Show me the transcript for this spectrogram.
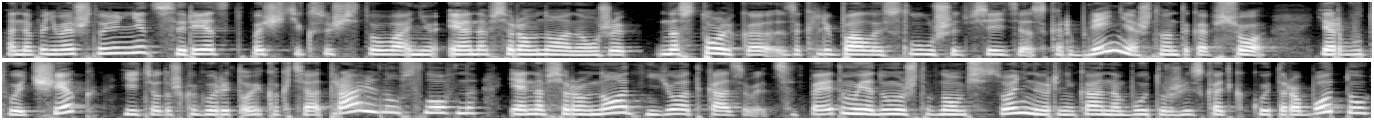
она понимает, что у нее нет средств почти к существованию, и она все равно, она уже настолько заколебалась слушать все эти оскорбления, что она такая, все, я рву твой чек, ей тетушка говорит, ой, как театрально условно, и она все равно от нее отказывается. Поэтому я думаю, что в новом сезоне наверняка она будет уже искать какую-то работу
